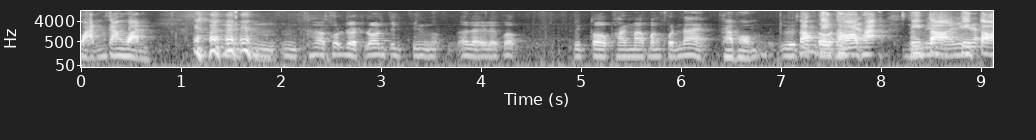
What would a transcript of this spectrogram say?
ฝันกลางวัน อืมอืมถ้าเขาเดือดร้อนจริง ๆ อะไรอะไรก็ติดต่อผ่านมาบางคนได้ ครับผมหรือต้องติดต่อติดต่อพระทางเนี้ยติดต่อทางเนี้ยติดต่อ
